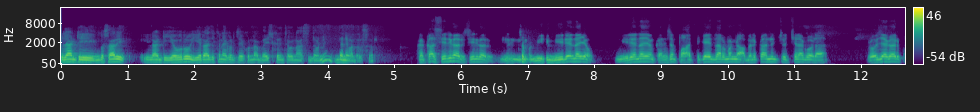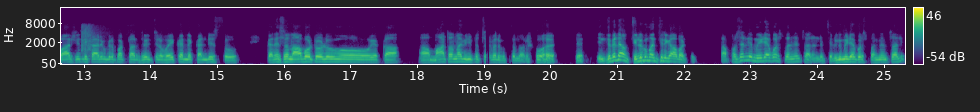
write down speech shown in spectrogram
ఇలాంటి ఇంకోసారి ఇలాంటి ఎవరు ఏ రాజకీయ నాయకుడు చేయకుండా బహిష్కరించాలని ఆశిద్దామని ధన్యవాదాలు సార్. కాదు సిరి గారు సిరి గారు మీరే నయం మీరే నయం. కనీసం పాతికేయ ధర్మంగా అమెరికా నుంచి వచ్చినా కూడా రోజా గారు పారిశుద్ధ్య కార్మికుల పట్ల అనుసరించిన వైఖరిని ఖండిస్తూ కనీసం నాబోటోడు యొక్క ఆ మాటన్నా వినిపించగలుగుతున్నారు. ఎందుకంటే తెలుగు మంత్రి కాబట్టి తప్పనిసరిగా మీడియా కూడా స్పందించాలండి. తెలుగు మీడియా కూడా స్పందించాలి.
